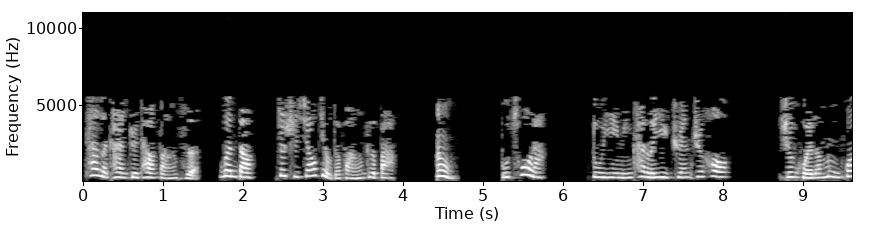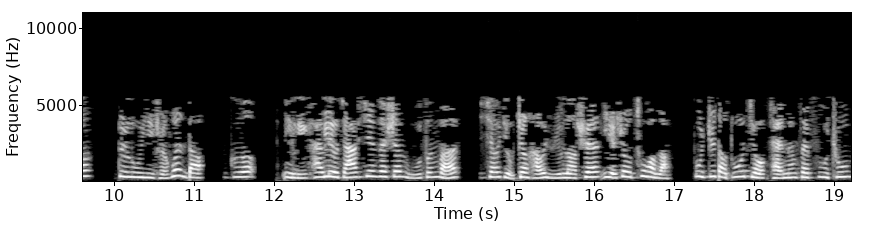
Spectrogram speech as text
看了看这套房子，问道：“这是萧九的房子吧？”“嗯，不错啊。”陆一鸣看了一圈之后，收回了目光，对陆亦辰问道：“哥，你离开六家，现在身无分文，萧九正好娱乐圈也受挫了，不知道多久才能再复出。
